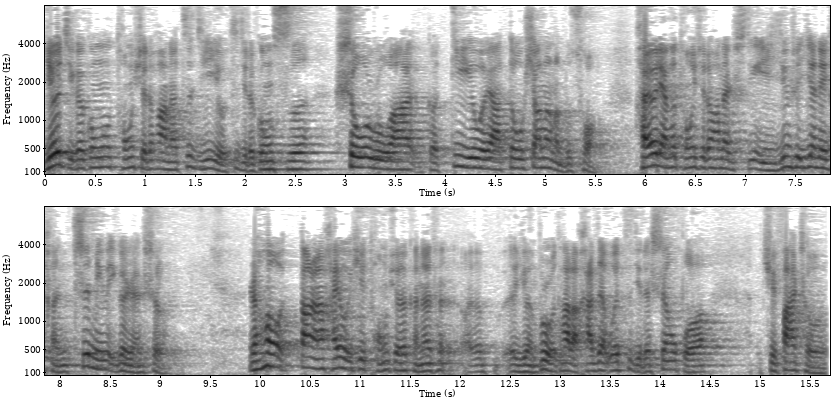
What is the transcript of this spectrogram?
有几个公同学的话呢，自己有自己的公司，收入啊、个地位啊都相当的不错。还有两个同学的话呢，已经是业内很知名的一个人士了。然后，当然还有一些同学可能是呃远不如他了，还在为自己的生活。去发愁，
